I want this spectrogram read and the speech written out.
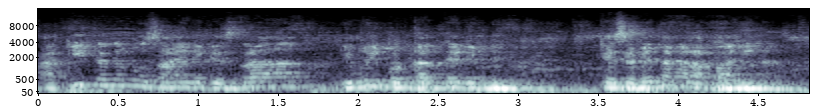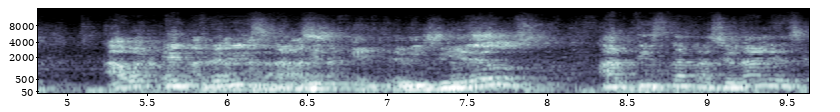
Aquí tenemos a Eric Estrada y muy importante, Eric, que se metan a la página. Ah, bueno, Entrevistas. a la página, entrevistas. Videos, artistas nacionales,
